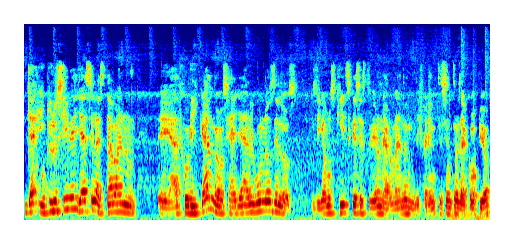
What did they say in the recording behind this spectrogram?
ya inclusive ya se la estaban eh, adjudicando, o sea, ya algunos de los, pues, digamos, kits que se estuvieron armando en diferentes centros de acopio,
